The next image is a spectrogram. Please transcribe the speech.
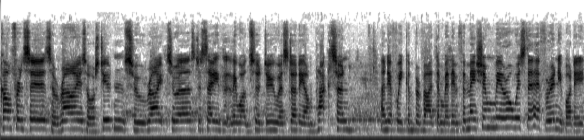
conferences arise or students who write to us to say that they want to do a study on plankton. And if we can provide them with information we're always there for anybody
